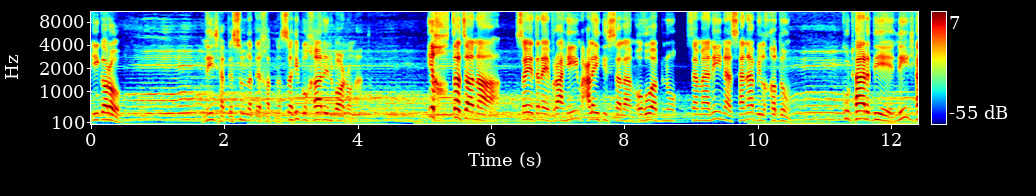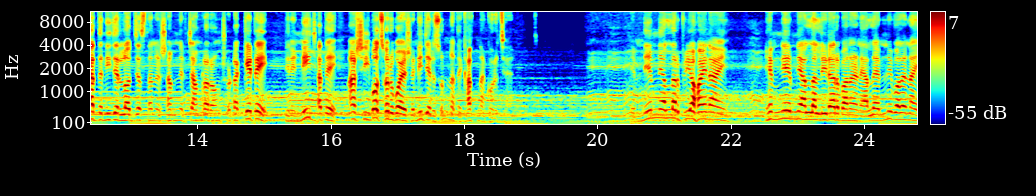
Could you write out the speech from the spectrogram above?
কি করো? নিজ হাতে সুন্নাতে খাতনা সহি বুখারীর বর্ণনা। ইখতাতানা, সৈয়দনা ইব্রাহিম আলাইহিস সালাম, ওহু আবনু সামানিনা সানা বিল কদুম কুঠার দিয়ে নিজ হাতে নিজের লজ্জাস্থানের সামনের চামড়ার অংশটা কেটে তিনি নিজ হাতে আশি বছর বয়সে নিজের সুন্নাতে খাতনা করেছেন। এমনি এমনি আল্লাহর প্রিয় হয় নাই। এমনি এমনি আল্লাহ লিডার বানায় নাই। আল্লাহ এমনি বলে নাই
